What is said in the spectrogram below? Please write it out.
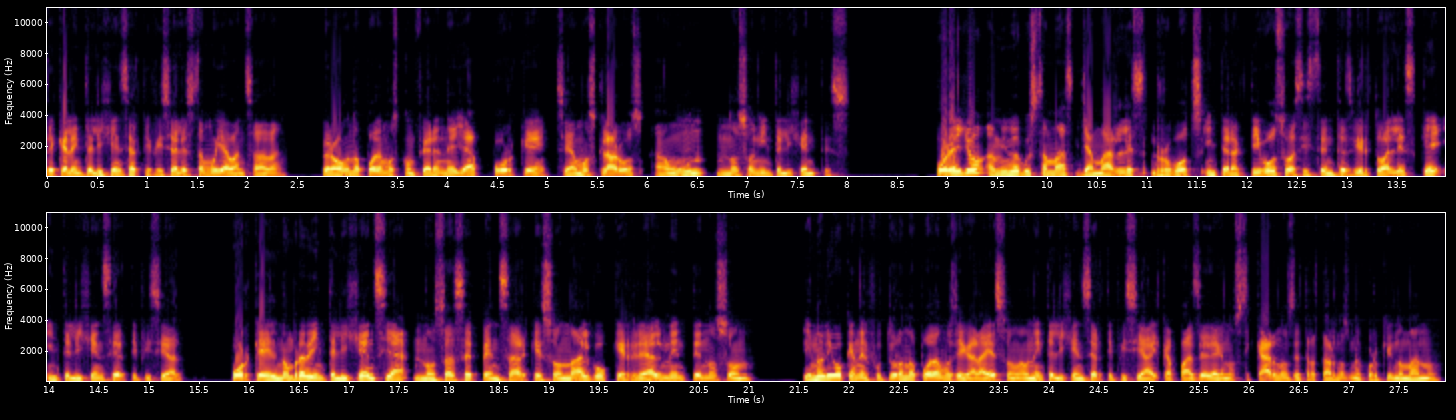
de que la inteligencia artificial está muy avanzada, pero aún no podemos confiar en ella porque, seamos claros, aún no son inteligentes. Por ello, a mí me gusta más llamarles robots interactivos o asistentes virtuales que inteligencia artificial, porque el nombre de inteligencia nos hace pensar que son algo que realmente no son. Y no digo que en el futuro no podamos llegar a eso, a una inteligencia artificial capaz de diagnosticarnos, de tratarnos mejor que un humano,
